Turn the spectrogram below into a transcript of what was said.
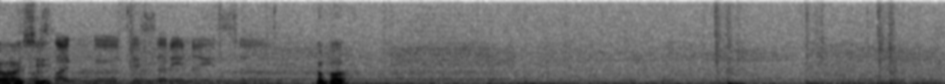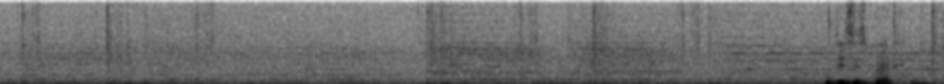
Yeah, I see. It's like uh, this arena is uh, Above. This is bad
